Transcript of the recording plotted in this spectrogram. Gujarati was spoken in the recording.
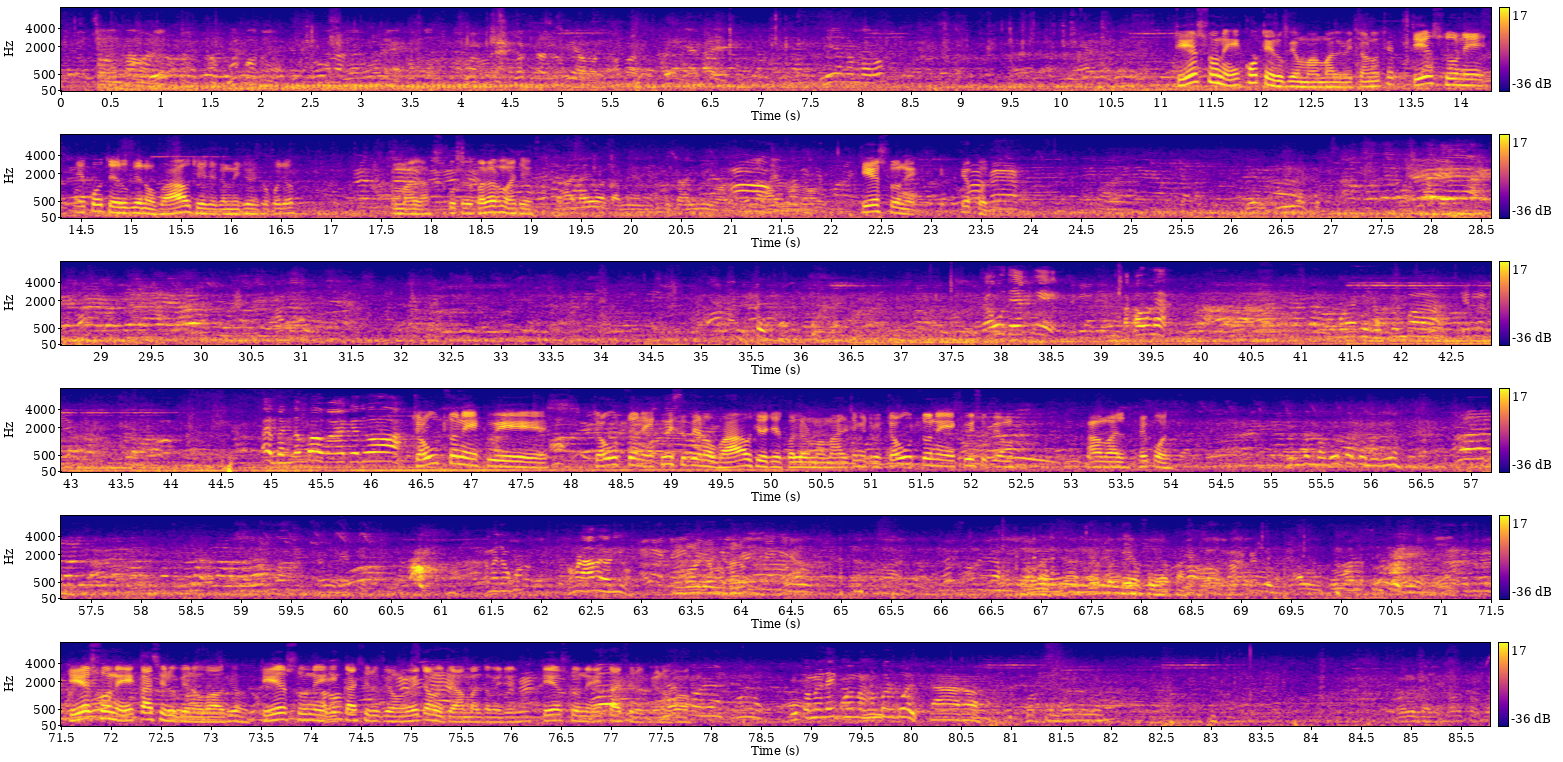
તેરસો ને એકોતેર રૂપિયામાં માલ વેચાણો છે. તેરસો ને એકોતેર રૂપિયાનો ભાવ છે તમે જોઈ શકો છો. માલ સ્કૂટર કલરમાં છે. તેરસો ને એકોતેર ચૌદ એક ની. ચૌદસો ને એકવીસ ચૌદસો ને એકવીસ રૂપિયાનો ભાવ થયો છે કલરમાં માલ છે મિત્રો. ચૌદસો ને એકવીસ રૂપિયામાં આ માલ ફેંકો હમણાં આવે હરિયો. તેરસો ને એકાસી રૂપિયાનો ભાવ થયો. તેરસો ને એકાસી રૂપિયામાં વેચાણું છે આમાં તમે જોઈ તેરસો ને એકાસી રૂપિયાનો ભાવ.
